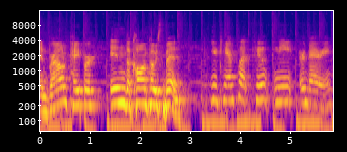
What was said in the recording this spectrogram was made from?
and brown paper in the compost bin. You can put poop, meat, or dairy.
